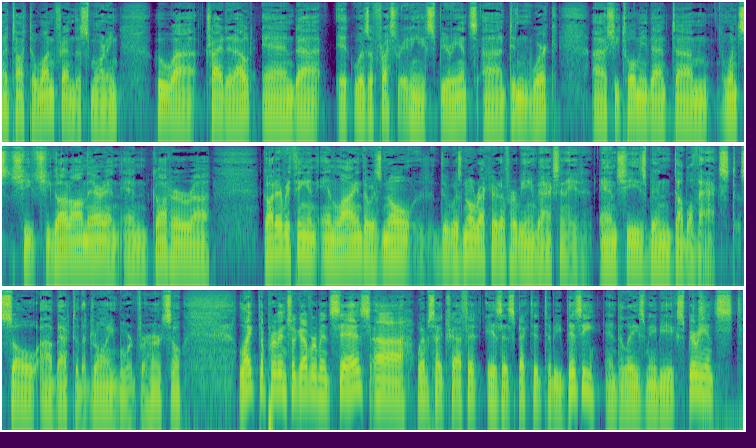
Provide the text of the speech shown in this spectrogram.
I talked to one friend this morning who uh, tried it out, and uh, it was a frustrating experience. Uh, didn't work. Uh, she told me that um, once she, she got on there and, and got her uh, got everything in, in line. There was no there was no record of her being vaccinated, and she's been double vaxed. So uh, back to the drawing board for her. So, like the provincial government says, uh, website traffic is expected to be busy, and delays may be experienced.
